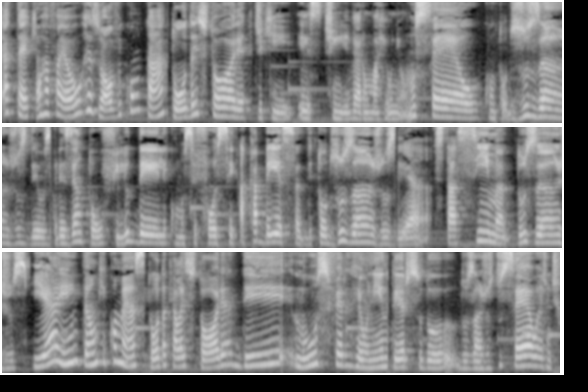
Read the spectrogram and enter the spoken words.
Até que o Rafael resolve contar toda a história de que eles tiveram uma reunião no céu com todos os anjos, Deus apresentou o filho dele como se fosse a cabeça de todos os anjos, ele é, está acima dos anjos. E é aí então que começa toda aquela história de Lúcifer reunindo o terço do, dos anjos do céu. A gente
